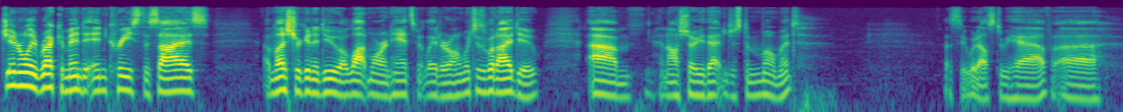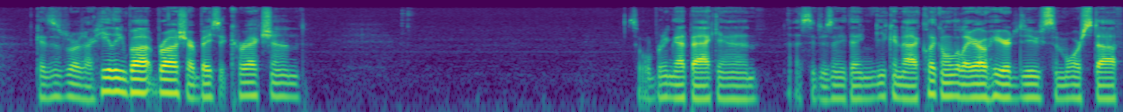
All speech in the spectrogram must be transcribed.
generally recommend to increase the size unless you're going to do a lot more enhancement later on, which is what I do. Um, and I'll show you that in just a moment. Let's see, what else do we have? Uh, okay, this is our healing brush, our basic correction. So we'll bring that back in. Let's see if there's anything. You can uh, click on a little arrow here to do some more stuff.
